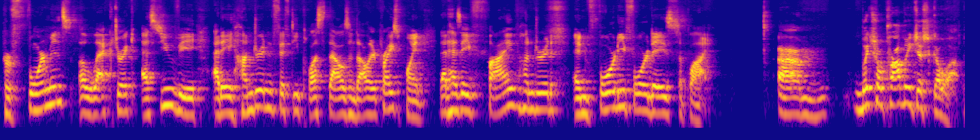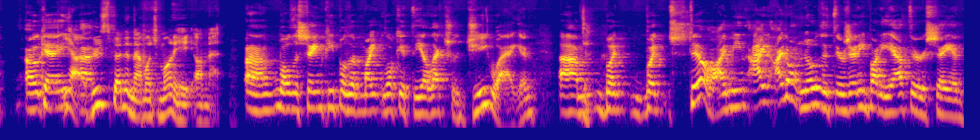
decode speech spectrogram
performance electric SUV at a hundred and fifty plus thousand dollar price point that has a 544 days supply. which will probably just go up. Okay. Yeah, Uh, who's spending that much money on that? Uh, well, the same people that might look at the electric G wagon, um, but but still, I mean, I I don't know that there's anybody out there saying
